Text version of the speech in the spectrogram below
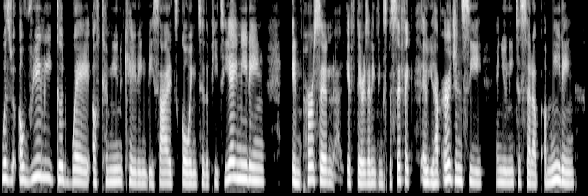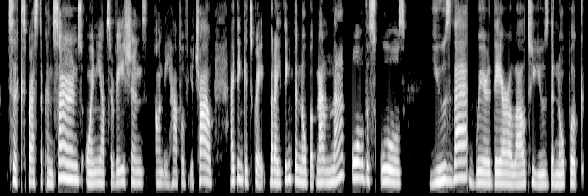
was a really good way of communicating besides going to the PTA meeting in person. If there's anything specific, eh, you have urgency and you need to set up a meeting to express the concerns or any observations on behalf of your child, I think it's great. But I think the notebook, now, not all the schools use that where they are allowed to use the notebook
